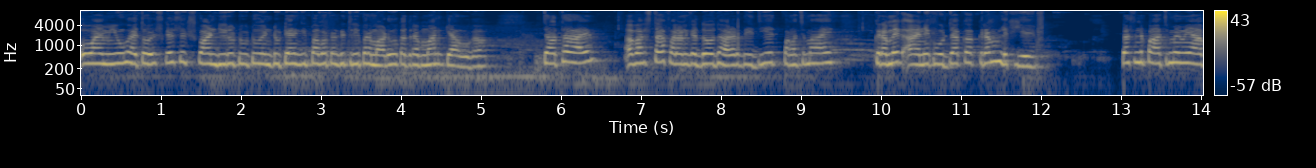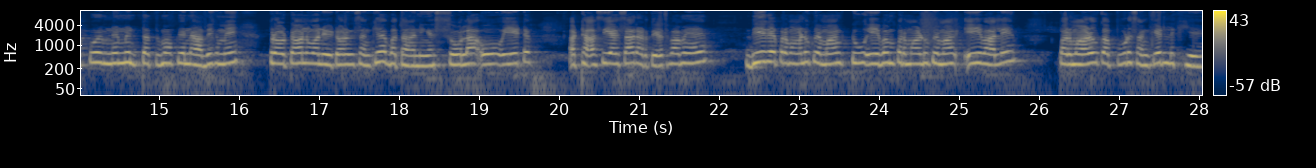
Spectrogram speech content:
ओ एम यू है तो इसके six point zero two two into ten की पावर ट्वेंटी थ्री परमाणुओं का द्रव्यमान क्या होगा? चौथा है, अवस्था फलन के दो उदाहरण दीजिए। पांचवा है, क्रमिक आयनिक ऊर्जा का क्रम लिखिए। प्रश्न पाँचवें में आपको निम्न तत्वों के नाभिक में प्रोटॉन व न्यूट्रॉन की संख्या बतानी है। सोलह, ओ, एट, अट्ठासी, एस, आर अड़तीसवा में है। दिए गए परमाणु क्रमांक टू एवं परमाणु क्रमांक ए वाले परमाणु का पूर्ण संकेत लिखिए।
